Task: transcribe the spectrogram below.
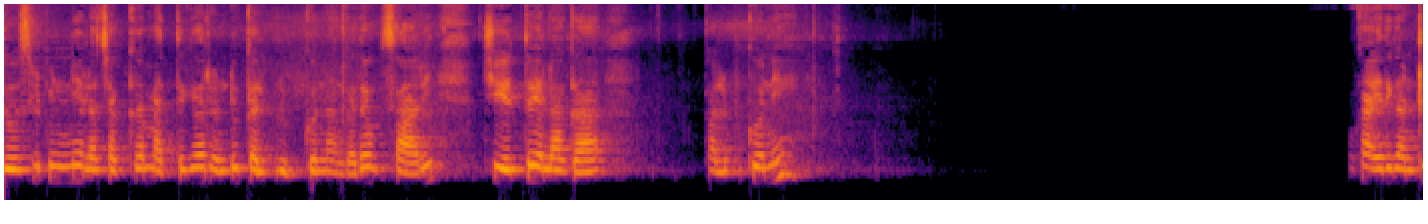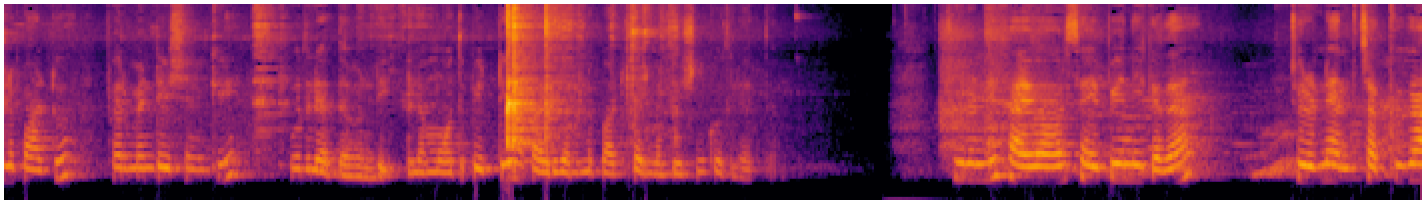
దోశల పిండిని ఇలా చక్కగా మెత్తగా రెండు కలిపి రుక్కున్నాం కదా ఒకసారి చేత్తో ఇలాగా కలుపుకొని ఒక ఐదు గంటల పాటు ఫెర్మెంటేషన్కి వదిలేద్దామండి. ఇలా మూత పెట్టి ఒక ఐదు గంటల పాటు ఫెర్మెంటేషన్కి వదిలేద్దాం. చూడండి ఫైవ్ అవర్స్ అయిపోయినాయి కదా. చూడండి ఎంత చక్కగా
